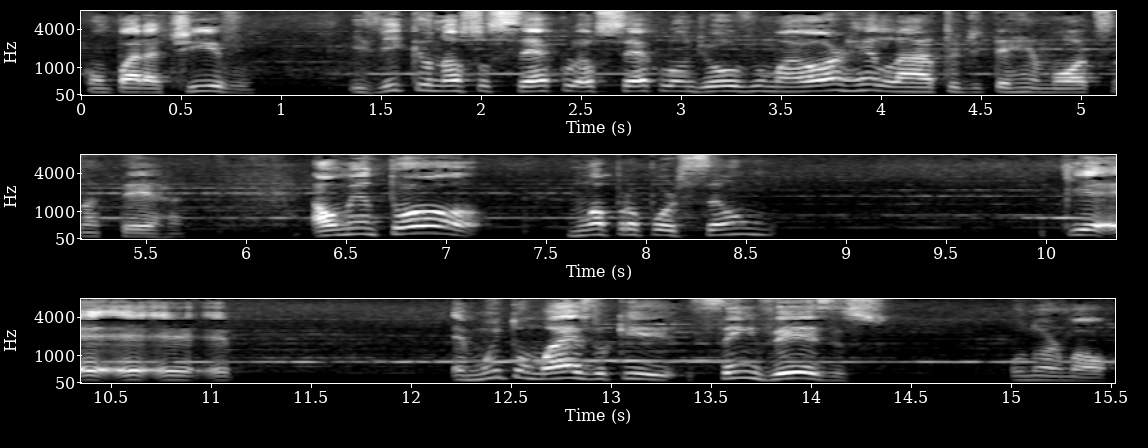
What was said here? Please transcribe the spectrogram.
comparativo e vi que o nosso século é o século onde houve o maior relato de terremotos na Terra. Aumentou numa proporção que é, é, é, é, é muito mais do que 100 vezes o normal.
